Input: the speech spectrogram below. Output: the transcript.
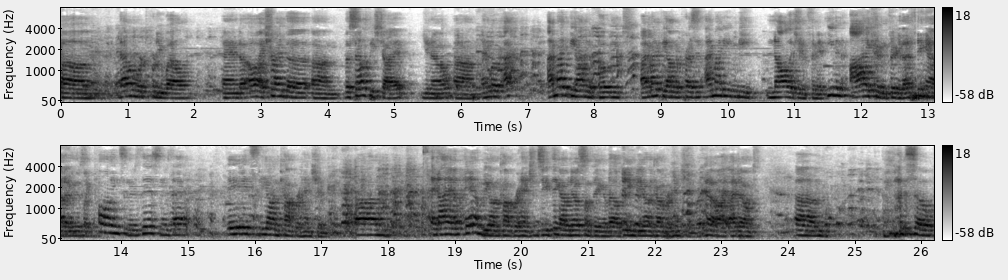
Um, that one worked pretty well. And uh, oh, I tried the um, the South Beach diet, you know, um, and look, I, I might be omnipotent, I might be omnipresent, I might even be knowledge infinite. Even I couldn't figure that thing out. I mean, there's like points and there's this and there's that. It's beyond comprehension. Um, and I am beyond comprehension, so you'd think I would know something about being beyond comprehension, but no, I, I don't. But so,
